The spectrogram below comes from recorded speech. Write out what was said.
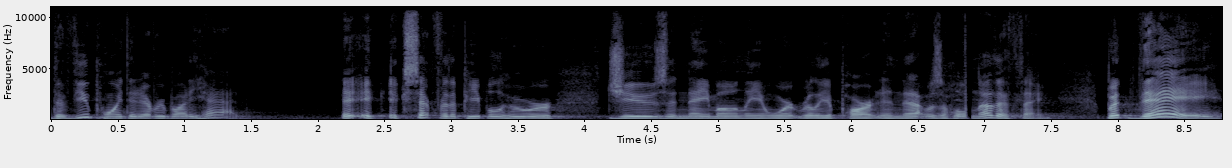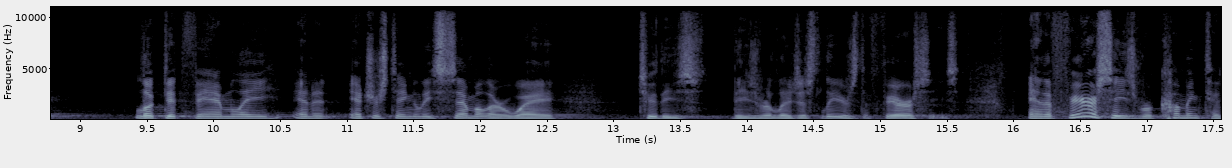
the viewpoint that everybody had, except for the people who were Jews in name only and weren't really a part, and that was a whole other thing. But they looked at family in an interestingly similar way to these, these religious leaders, the Pharisees. And the Pharisees were coming to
